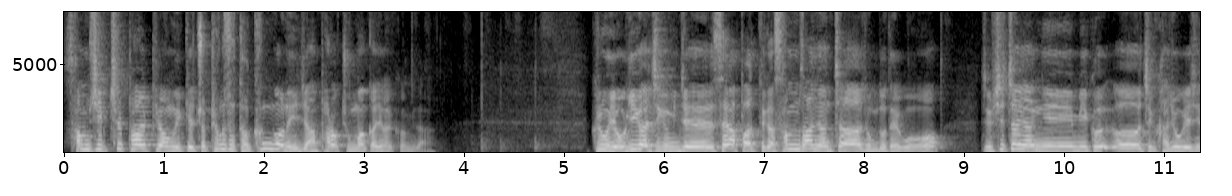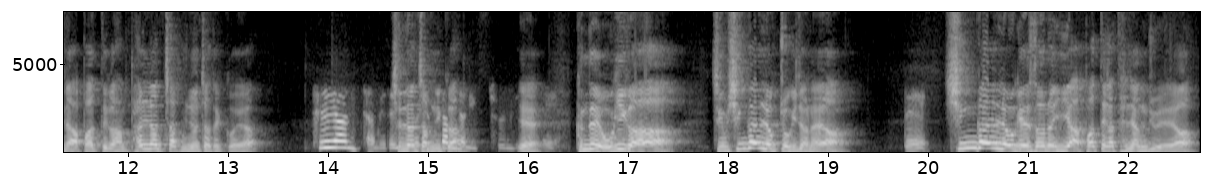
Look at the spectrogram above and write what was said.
37, 8평 이렇게 좀 평수 더 큰 거는 이제 한 8억 중반까지 갈 겁니다. 그리고 여기가 지금 이제 새 아파트가 3, 4년 차 정도 되고 지금 시청장님이 그, 어, 지금 가지고 계시는 아파트가 한 8년 차, 9년 차 될 거예요. 7년 차입니다. 7년 차입니까? 2013년 입주입니다. 예. 네, 근데 여기가 지금 신갈역 쪽이잖아요. 네, 신갈역에서는 이 아파트가 대장주예요.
